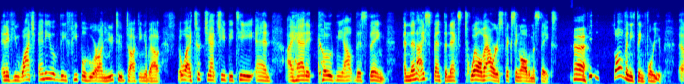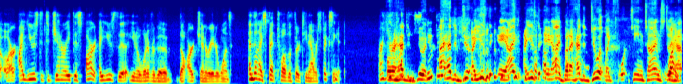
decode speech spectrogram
And if you watch any of these people who are on YouTube talking about, oh, I took ChatGPT and I had it code me out this thing. And then I spent the next 12 hours fixing all the mistakes. It didn't solve anything for you. Uh, Or I used it to generate this art. I used the, you know, whatever the the art generator ones. And then I spent 12 to 13 hours fixing it. Are you or I had to fucking do it. stupid? I had to do. I used the AI. I used the AI, but I had to do it like 14 times to Right. have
